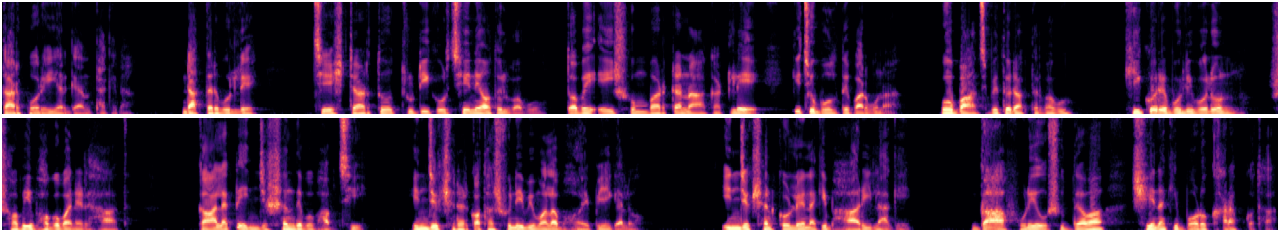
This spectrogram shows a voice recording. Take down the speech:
তারপরেই আর জ্ঞান থাকে না। ডাক্তার বললে, চেষ্টার তো ত্রুটি করছি নে অতুলবাবু, তবে এই সোমবারটা না কাটলে কিছু বলতে পারব না। ও বাঁচবে তো ডাক্তারবাবু। কি করে বলি বলুন, সবই ভগবানের হাত। কাল একটা ইঞ্জেকশন দেব ভাবছি। ইঞ্জেকশনের কথা শুনে বিমলা ভয় পেয়ে গেল। ইঞ্জেকশন করলে নাকি ভারী লাগে। গা ফুঁড়ে ওষুধ দেওয়া, সে নাকি বড় খারাপ কথা।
